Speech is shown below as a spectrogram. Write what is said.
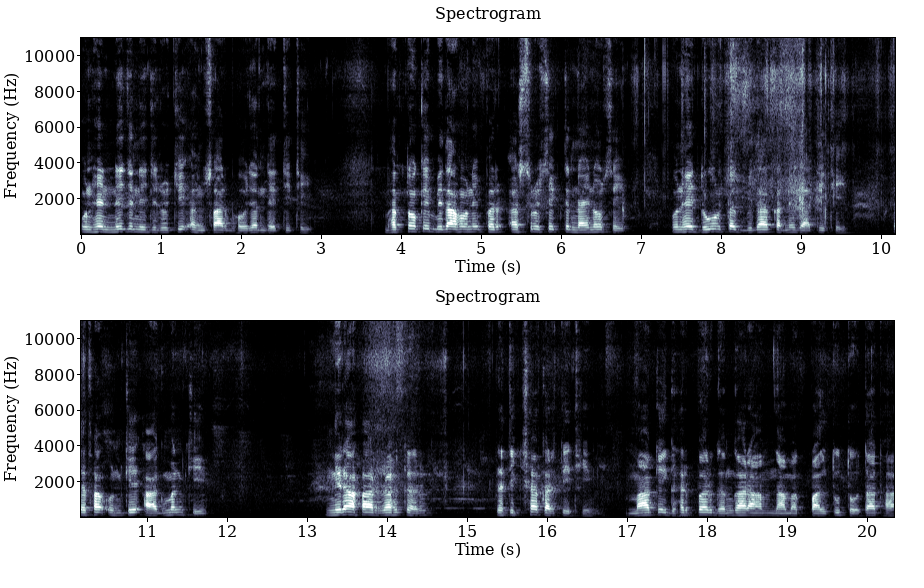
उन्हें निज निज रुचि अनुसार भोजन देती थी। भक्तों के विदा होने पर अश्रुसिक्त नयनों से उन्हें दूर तक विदा करने जाती थी तथा उनके आगमन की निराहार रहकर प्रतीक्षा करती थी। माँ के घर पर गंगाराम नामक पालतू तोता था।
